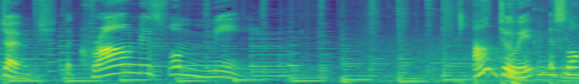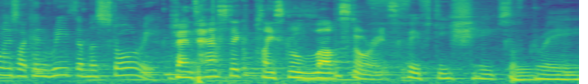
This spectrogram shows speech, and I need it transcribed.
don't. The crown is for me. I'll do it as long as I can read them a story. Fantastic Play School love stories. Fifty Shades of Grey.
